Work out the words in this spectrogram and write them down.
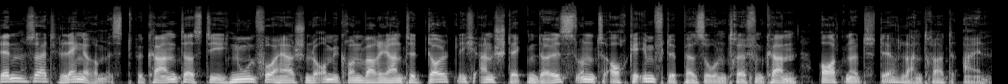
denn seit längerem ist bekannt, dass die nun vorherrschende Omikron-Variante deutlich ansteckender ist und auch geimpfte Personen treffen kann, ordnet der Landrat ein.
